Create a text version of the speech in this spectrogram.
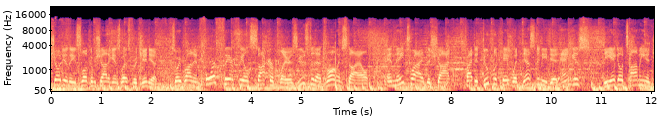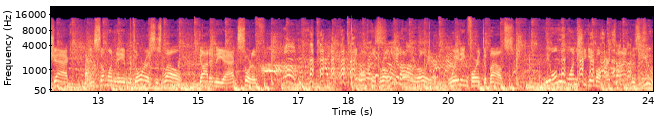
Showed you the Slocum shot against West Virginia. So he brought in four Fairfield soccer players used to that throwing style, and they tried the shot, tried to duplicate what Destiny did. Angus, Diego, Tommy, and Jack, and someone named Doris as well got in the act, sort of. Oh. I love LeGros. Look at Holly Rowe here, waiting for it to bounce. The only one she gave a hard time was you.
